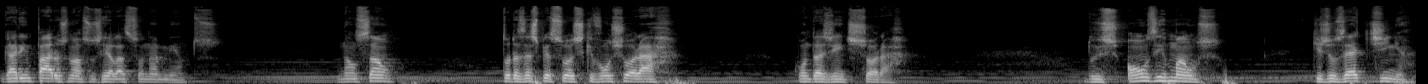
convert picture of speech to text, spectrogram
garimpar os nossos relacionamentos. Não são todas as pessoas que vão chorar quando a gente chorar. Dos onze irmãos que José tinha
